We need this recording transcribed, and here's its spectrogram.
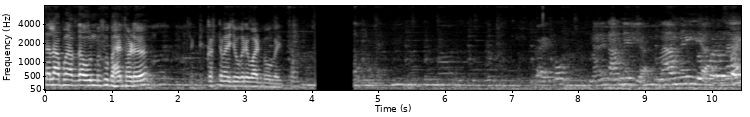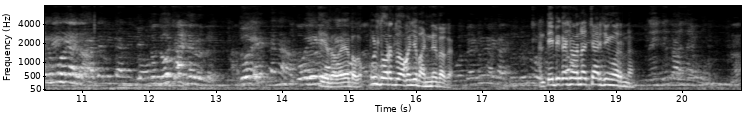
चला आपण आता जाऊन बसू बाहेर थोडं. कस्टमरची वगैरे वाट बघू गाईज चला. काय को मैंने नाम नहीं लिया नाम नहीं लिया ऊपर उसका नहीं नहीं ऊपर लिया आता निकालने को तो दो चार्जर होते दो है दो बघा हे बघा. फुल जोरात दोघांचे भांडणे बघा. आणि ते बी कशावरनं? चार्जिंगवरनं निकालना है वो हाँ?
